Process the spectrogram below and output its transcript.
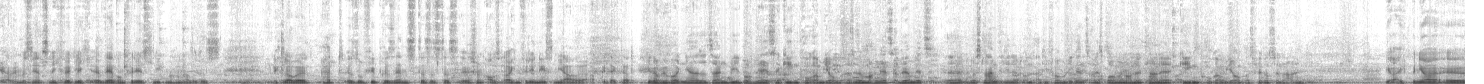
Ja, wir müssen jetzt nicht wirklich äh, Werbung für das Lied machen. Also das, ich glaube, hat äh, so viel Präsenz, dass es das äh, schon ausreichend für die nächsten Jahre abgedeckt hat. Genau, wir wollten ja sozusagen, wir brauchen ja jetzt eine Gegenprogrammierung. Also wir machen jetzt, wir haben jetzt äh, über Slime geredet und Antifa-Hooligans, aber jetzt brauchen wir noch eine kleine Gegenprogrammierung. Was fällt uns denn da ein? Ja, ich bin ja äh,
